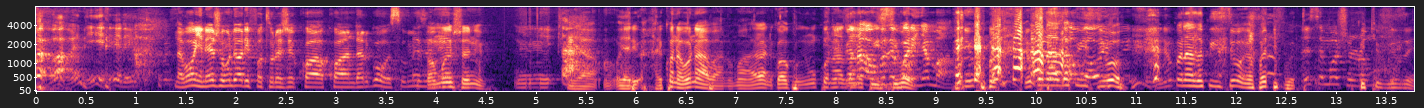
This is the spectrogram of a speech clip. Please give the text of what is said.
Nabonye niyereko. Nabonye n'ejo fotoreje warifotoreje kwa kwanda rwose umeze bamuhishe ni. Ari- ariko nabona abantu mara ni kwa kuntu nuko naza no ku isibo nuko naza ku isibo nuko naza ku isibo ngafata ifoto. Uvuze?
